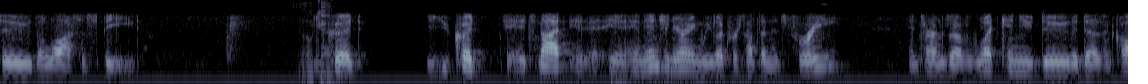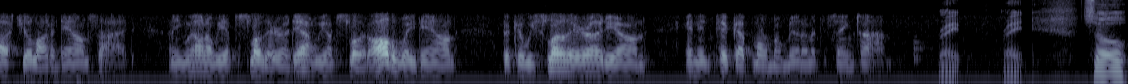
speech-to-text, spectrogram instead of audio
to the loss of speed. Okay. You could, you could. It's not in engineering. We look for something that's free, in terms of what can you do that doesn't cost you a lot of downside. I mean, we all know we have to slow the arrow down. We have to slow it all the way down, but could we slow the arrow down and then pick up more momentum at the same time? Right, right. So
